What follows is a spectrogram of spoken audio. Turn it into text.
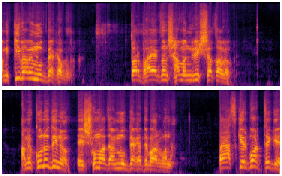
আমি কীভাবে মুখ দেখাবো? তোর ভাই একজন সামান্য রিক্সা চালক। আমি কোনোদিনও এই সমাজে আমি মুখ দেখাতে পারব না। তাই আজকের পর থেকে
